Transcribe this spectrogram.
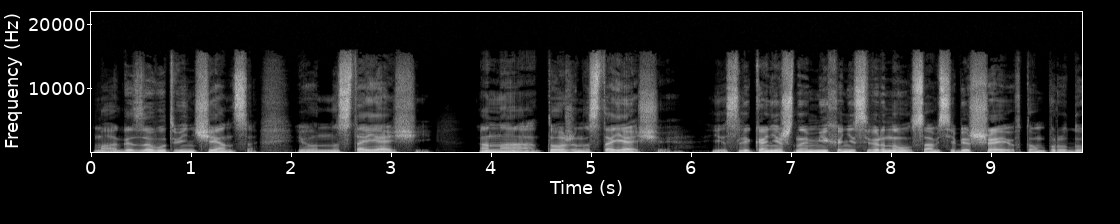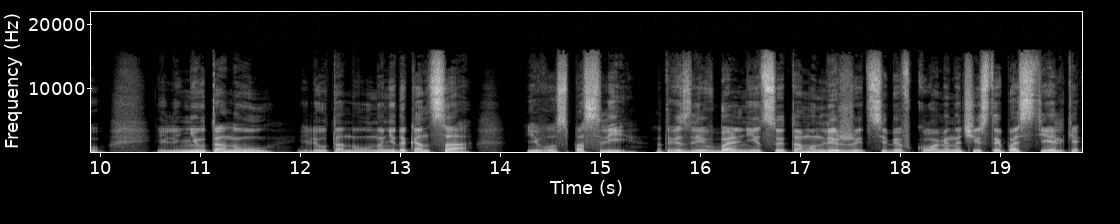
Мага зовут Винченца, и он настоящий. Она тоже настоящая. Если, конечно, Миха не свернул сам себе шею в том пруду, или не утонул, Или утонул, но не до конца. Его спасли, отвезли в больницу, и там он лежит себе в коме на чистой постельке,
